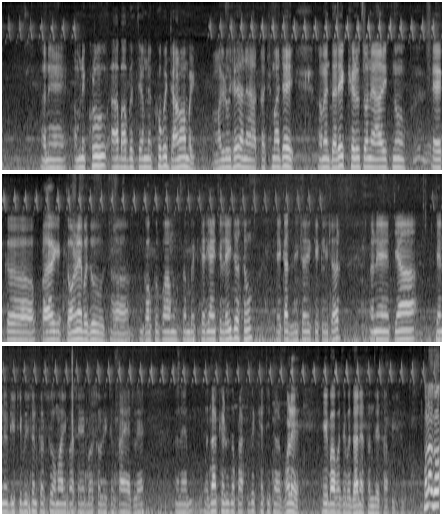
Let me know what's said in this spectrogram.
અને અમને ખૂબ આ બાબતે અમને ખૂબ જ જાણવા મળ્યું મળ્યું છે અને આ કચ્છમાં જઈ અમે દરેક ખેડૂતોને આ રીતનું એક પ્રાયોગિક ધોરણે બધું અ, ગૌકૃપા બેક્ટેરિયા અહીંથી લઈ જશું એકાદ લીટર એક એક લીટર. અને ત્યાં તેનું ડિસ્ટ્રીબ્યુશન કરશું અમારી પાસે બસો લીટર થાય એટલે. અને બધા ખેડૂતો પ્રાકૃતિક ખેતી તરફ વળે એ બાબતે બધાને સંદેશ આપીશું. બોલો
